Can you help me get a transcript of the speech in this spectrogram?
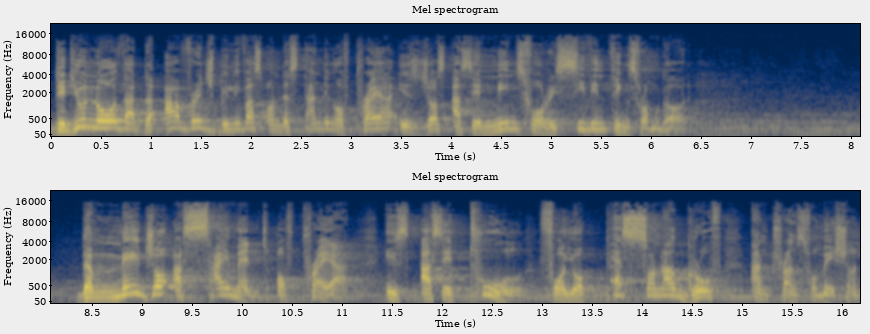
Did you know that the average believer's understanding of prayer is just as a means for receiving things from God? The major assignment of prayer is as a tool for your personal growth and transformation.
